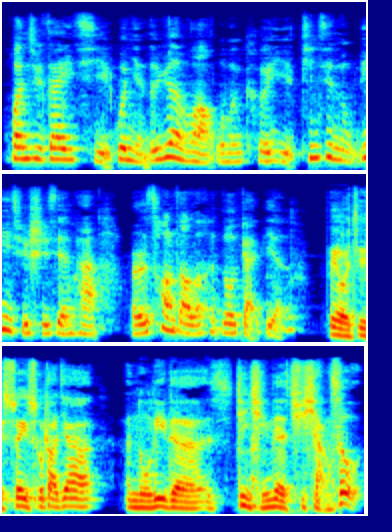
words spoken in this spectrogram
欢聚在一起过年的愿望，我们可以拼尽努力去实现它，而创造了很多改变。对，我就所以说大家努力的、尽情的去享受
